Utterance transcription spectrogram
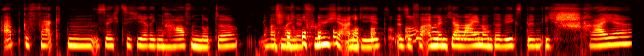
abgefuckten 60-jährigen Hafennutte, was meine Flüche angeht. Also vor allem, wenn ich alleine unterwegs bin. Ich schreie,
